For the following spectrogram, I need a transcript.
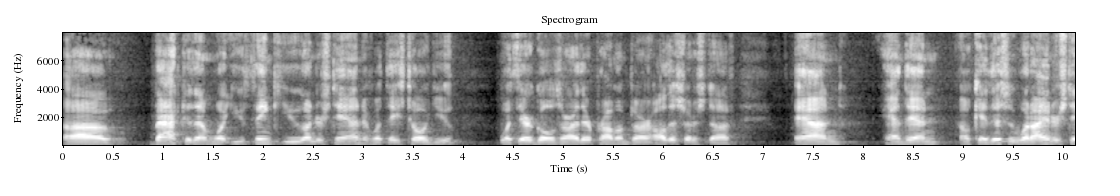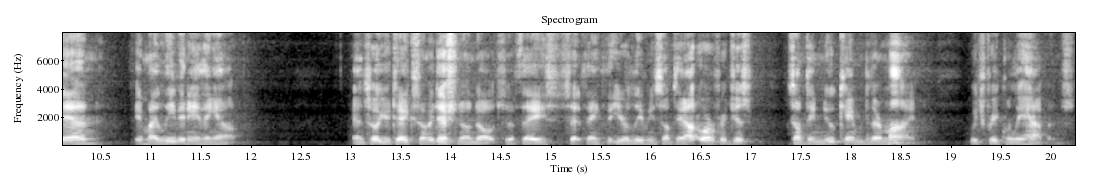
uh, back to them what you think you understand of what they told you, what their goals are, their problems are, all this sort of stuff. And, and then, okay, this is what I understand. Am I leaving anything out? And so you take some additional notes if they think that you're leaving something out, or if it just, something new came to their mind, which frequently happens.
